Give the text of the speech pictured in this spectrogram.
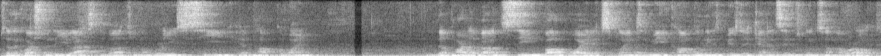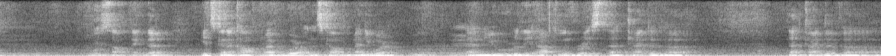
to the question that you asked about, you know, where you see hip hop going, the part about seeing Bob White explain to me Congolese music and its influence on the world was something that it's going to come from everywhere and it's come from anywhere, and you really have to embrace that kind of uh, that kind of uh,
